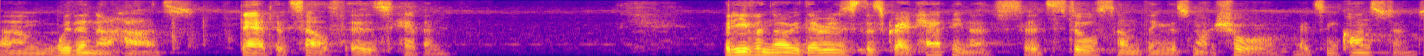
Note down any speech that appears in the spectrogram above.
um, within our hearts. That itself is heaven. But even though there is this great happiness, it's still something that's not sure, it's inconstant.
